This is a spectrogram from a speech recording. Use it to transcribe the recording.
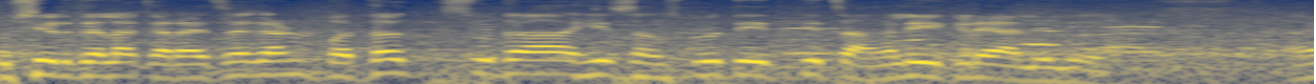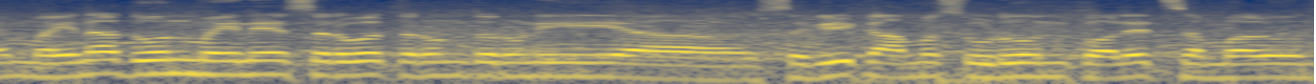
उशीर त्याला करायचा कारण पथकसुद्धा ही संस्कृती इतकी चांगली इकडे आलेली आहे. आणि महिना दोन महिने सर्व तरुण तरुणी सगळी कामं सोडून कॉलेज सांभाळून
